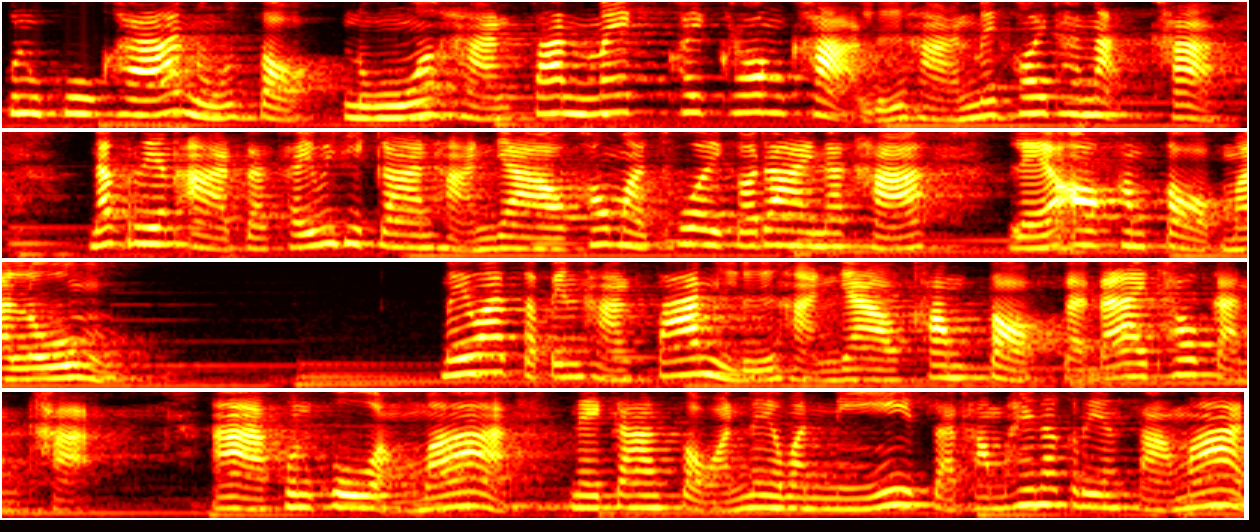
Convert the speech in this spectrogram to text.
คุณครูคะหนูสอบหนูหารสั้นไม่ค่อยคล่องค่ะ หรือหารไม่ค่อยถนัดค่ะ นักเรียนอาจจะใช้วิธีการหารยาวเข้ามาช่วยก็ได้นะคะ แล้วเอาคำตอบมาลง ไม่ว่าจะเป็นหารสั้นหรือหารยาวคำตอบจะได้เท่ากันค่ะ คุณครูหวังว่าในการสอนในวันนี้จะทำให้นักเรียนสามารถ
